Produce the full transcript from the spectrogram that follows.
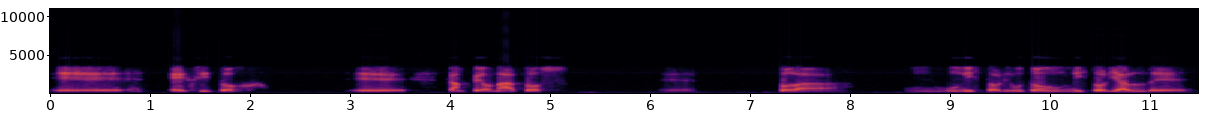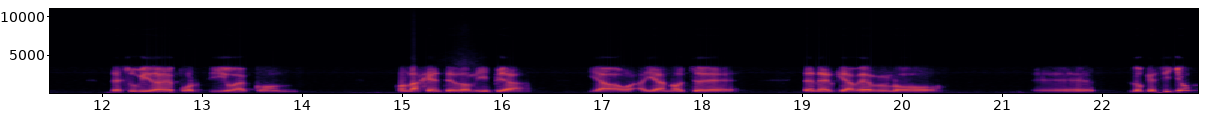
eh, éxitos, eh, campeonatos, eh, toda un, un, todo un historial de, de su vida deportiva con, con la gente de Olimpia y, y anoche tener que haberlo eh, lo que sí yo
